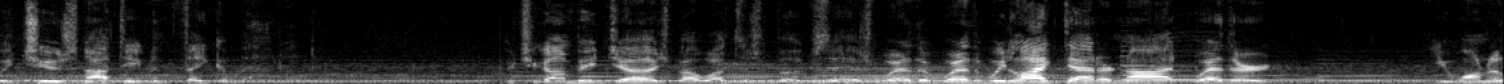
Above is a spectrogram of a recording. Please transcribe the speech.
We choose not to even think about it. But you're going to be judged by what this book says, whether, whether we like that or not, whether you want to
